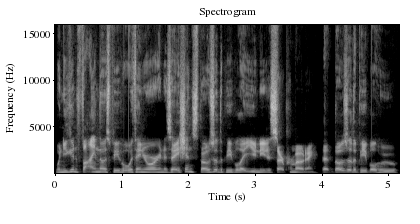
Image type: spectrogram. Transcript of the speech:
when you can find those people within your organizations, those are the people that you need to start promoting. That those are the people who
